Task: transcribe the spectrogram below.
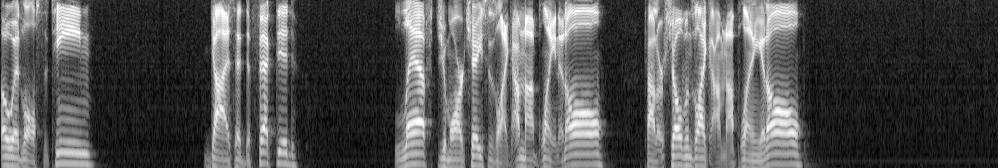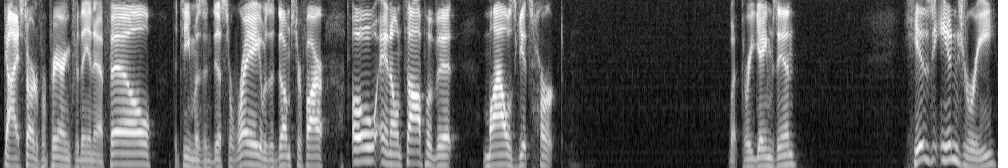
O had lost the team. Guys had defected, left. Ja'Marr Chase is like, I'm not playing at all. Tyler Shelvin's like, I'm not playing at all. Guys started preparing for the NFL. The team was in disarray. It was a dumpster fire. Oh, and on top of it, Miles gets hurt. What, three games in? His injury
